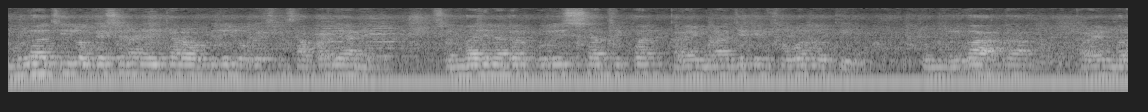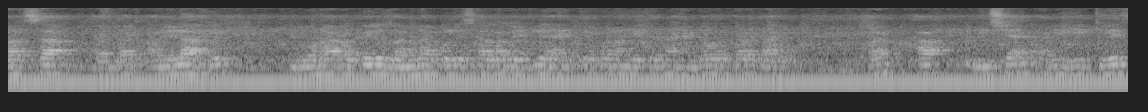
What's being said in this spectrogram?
मुलाची लोकेशन आणि इतर आरोपीची लोकेशन सापडल्याने संभाजीनगर पोलिसांची पण क्राईम ब्रांचची टीम सोबत होती. तो मुलगा आता क्राईम ब्रांचचा ताब्यात आलेला आहे. दोन आरोपी जो जालना पोलिसाला भेटले आहेत ते पण आम्ही त्यांना हँडओव्हर करत आहे. पण हा विषय आणि ही केस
